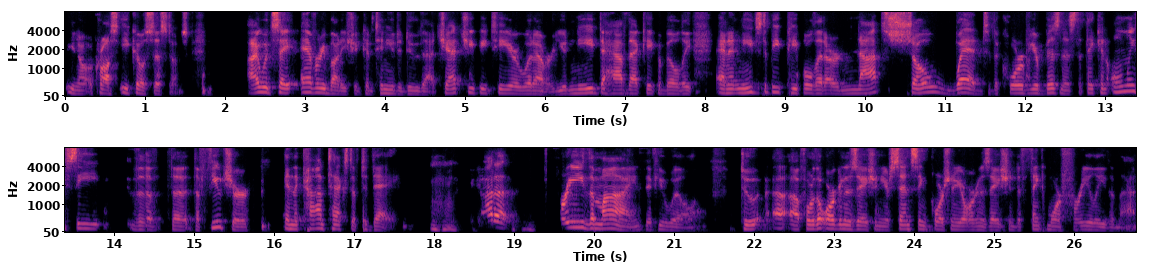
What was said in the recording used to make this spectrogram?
you know across ecosystems I would say everybody should continue to do that. Chat GPT or whatever. You need to have that capability. And it needs to be people that are not so wed to the core of your business that they can only see the the, the future in the context of today. Mm-hmm. You gotta free the mind, if you will, to uh, uh, for the organization your sensing portion of your organization to think more freely than that.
